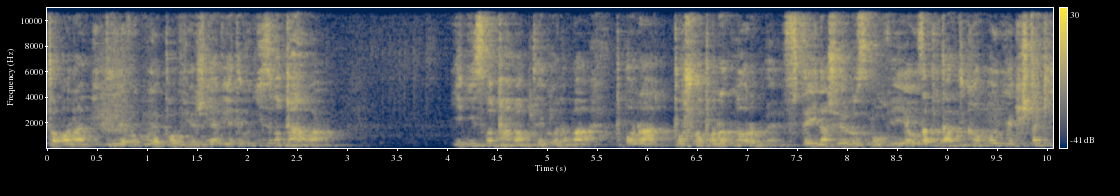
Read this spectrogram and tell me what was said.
to ona mi tyle w ogóle powie, że ja, ja tego nie złapałam. Ja nie złapałam tego. Ona, ma, ona poszła ponad normę w tej naszej rozmowie. Ja ją zapytałam tylko o jakiś taki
